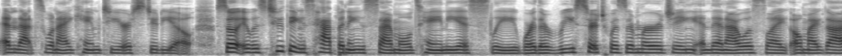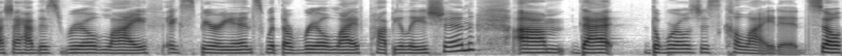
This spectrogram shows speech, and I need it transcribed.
And that's when I came to your studio. So, it was two things happening simultaneously where the research was emerging, and then I was like, oh my gosh, I have this real life experience with a real life population um, that the world just collided. So,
